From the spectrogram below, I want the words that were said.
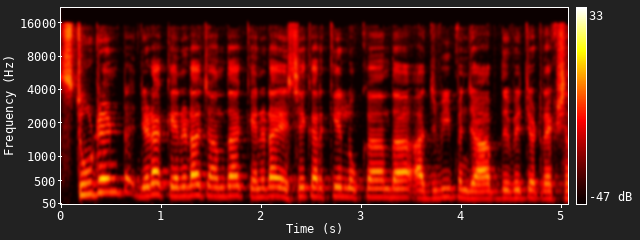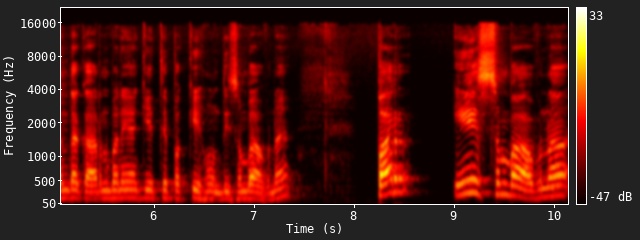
ਸਟੂਡੈਂਟ ਜਿਹੜਾ ਕੈਨੇਡਾ ਚਾਹੁੰਦਾ ਕੈਨੇਡਾ ਇਸੇ ਕਰਕੇ ਲੋਕਾਂ ਦਾ ਅੱਜ ਵੀ ਪੰਜਾਬ ਦੇ ਵਿੱਚ ਅਟਰੈਕਸ਼ਨ ਦਾ ਕਾਰਨ ਬਣਿਆ ਕਿ ਇੱਥੇ ਪੱਕੇ ਹੋਣ ਦੀ ਸੰਭਾਵਨਾ ਪਰ ਇਹ ਸੰਭਾਵਨਾ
